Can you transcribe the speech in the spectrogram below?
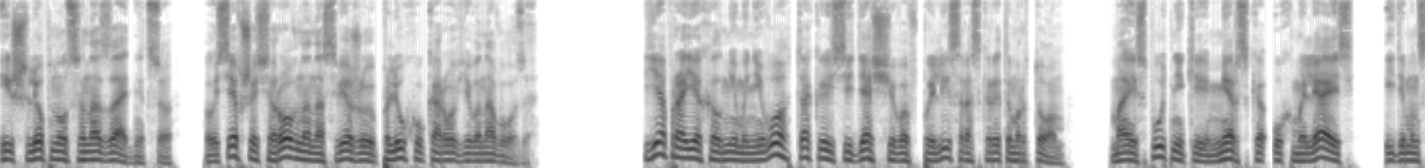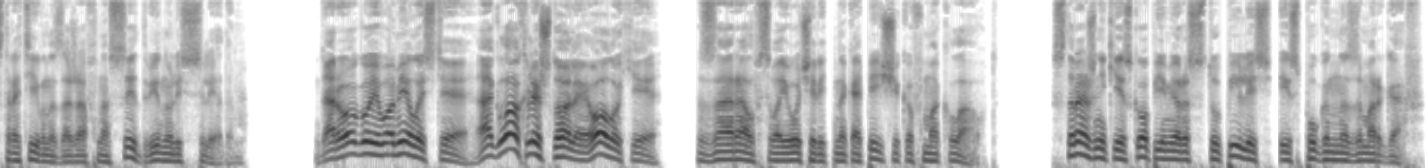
и шлепнулся на задницу, усевшись ровно на свежую плюху коровьего навоза. Я проехал мимо него, так и сидящего в пыли с раскрытым ртом. Мои спутники, мерзко ухмыляясь и демонстративно зажав носы, двинулись следом. «Дорогу его милости! Оглохли, что ли, олухи?» заорал в свою очередь на копейщиков Маклауд. Стражники с копьями расступились, испуганно заморгав.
